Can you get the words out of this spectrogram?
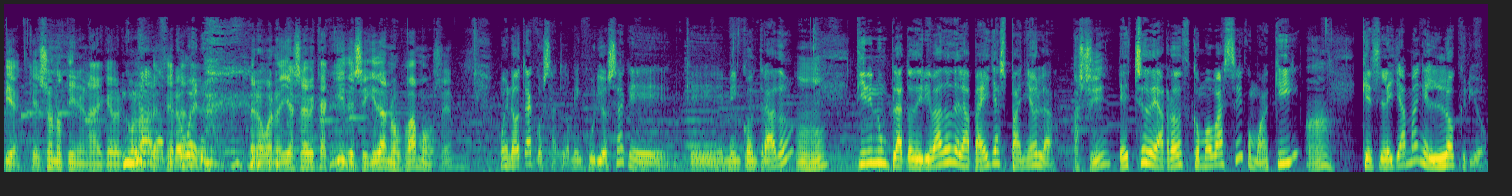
Bien, que eso no tiene nada que ver con la Nada, receta. pero bueno. de- pero bueno, ya sabes que aquí de seguida nos vamos, ¿eh? Bueno, otra cosa también curiosa que, que me he encontrado. Tienen un plato derivado de la paella española, ¿Ah, sí? hecho de arroz como base, como aquí, Ah, que se le llaman el locrio.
